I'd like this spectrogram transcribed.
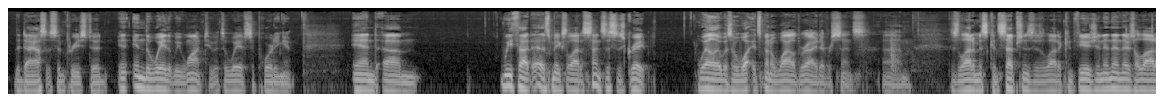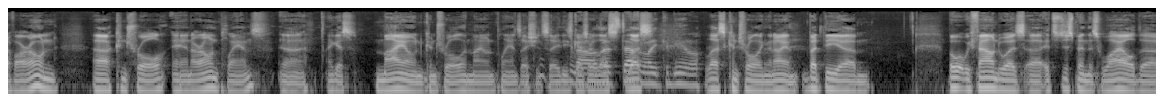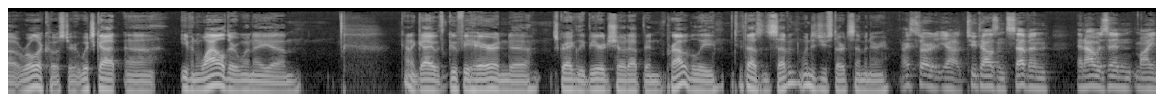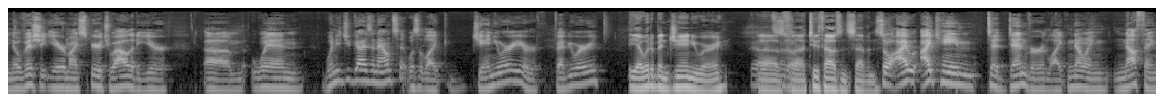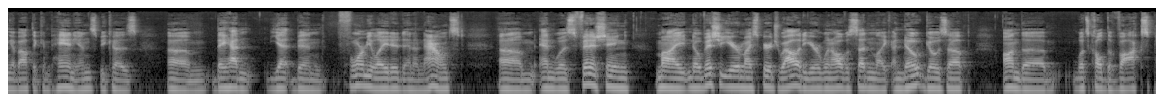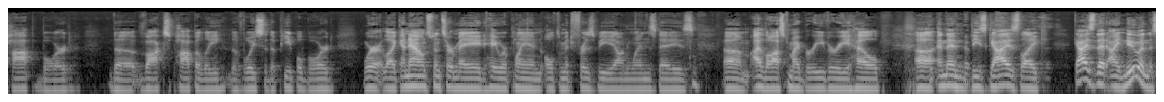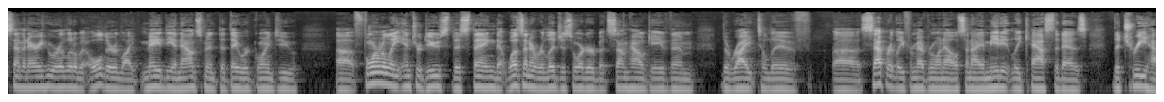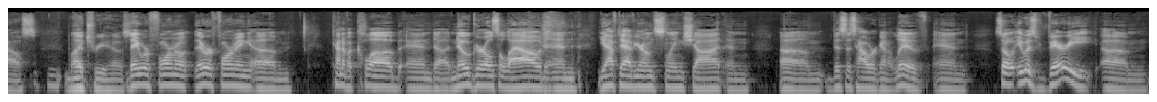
the diocesan priesthood in, in the way that we want to. It's a way of supporting it. And um, we thought eh, this makes a lot of sense. This is great. Well, it was a it's been a wild ride ever since. Um, there's a lot of misconceptions. There's a lot of confusion, and then there's a lot of our own uh, control and our own plans. Uh, I guess my own control and my own plans. I should say these guys No, are less less definitely communal. less controlling than I am. But the um, but what we found was uh, it's just been this wild uh, roller coaster, which got uh, even wilder when a um, kind of guy with goofy hair and uh, scraggly beard showed up in probably 2007. When did you start seminary? I started, yeah, 2007, and I was in my novitiate year, my spirituality year. Um, when when did you guys announce it? Was it like January or February? Yeah, it would have been January of so- uh, 2007. So I I came to Denver like knowing nothing about the companions because um, they hadn't yet been formulated and announced, um, and was finishing my novitiate year, my spirituality year, when all of a sudden like a note goes up on the what's called the Vox Pop board, the Vox Populi, the Voice of the People board, where like announcements are made. Hey, we're playing Ultimate Frisbee on Wednesdays. Um, I lost my breviary. Help! Uh, and then these guys like guys that I knew in the seminary who were a little bit older, like made the announcement that they were going to uh, formally introduce this thing that wasn't a religious order, but somehow gave them the right to live uh, separately from everyone else. And I immediately cast it as the Treehouse. the treehouse. They were form they were forming um, kind of a club and uh, no girls allowed and you have to have your own slingshot and um, this is how we're gonna live and so it was very um,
